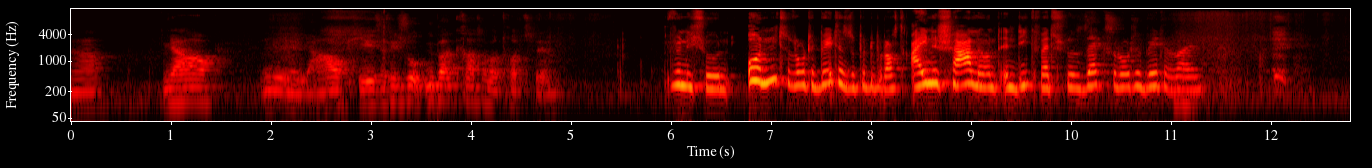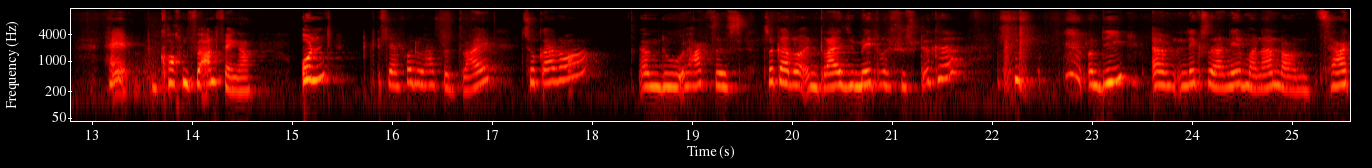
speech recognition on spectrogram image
Ja. Ja. Ja, okay. Ist natürlich so überkrass, aber trotzdem. Finde ich schon. Und rote Betesuppe, du brauchst eine Schale und in die quetschst du sechs rote Beete rein. Hey, Kochen für Anfänger. Und stell dir vor, du hast so drei Zuckerrohr. Ähm, du hackst das Zuckerrohr in drei symmetrische Stücke. und die ähm, legst du dann nebeneinander und zack,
